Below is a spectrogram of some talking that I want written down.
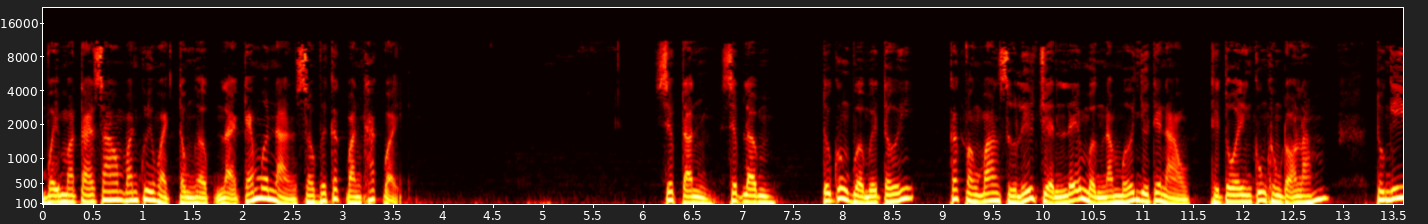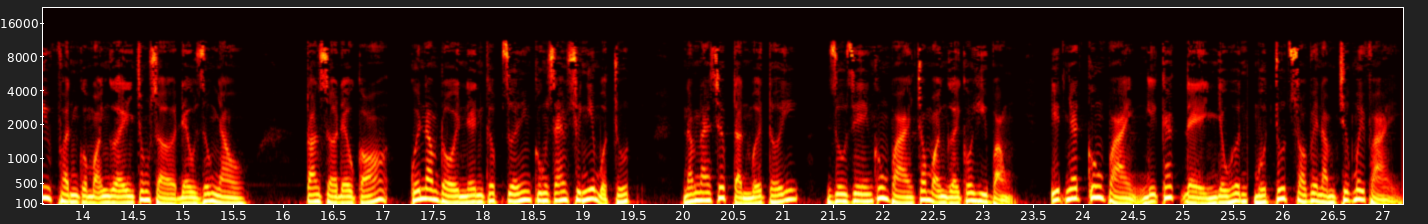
Vậy mà tại sao ban quy hoạch tổng hợp lại kém hơn hẳn so với các ban khác vậy Xếp Tần, xếp Lâm Tôi cũng vừa mới tới. Các phòng ban xử lý chuyện lễ mừng năm mới như thế nào Thì tôi cũng không rõ lắm. Tôi nghĩ phần của mọi người trong sở đều giống nhau. Toàn sở đều có, Cuối năm rồi nên cấp dưới cũng sẽ suy nghĩ một chút. Năm nay xếp Tần mới tới, Dù gì cũng phải cho mọi người có hy vọng. Ít nhất cũng phải nghĩ cách để nhiều hơn một chút so với năm trước mới phải.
